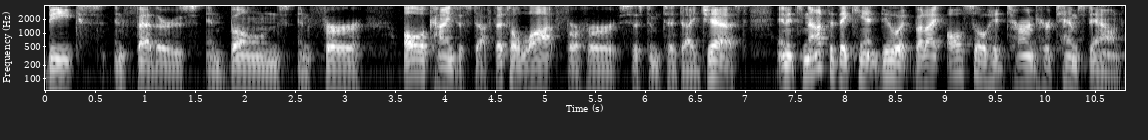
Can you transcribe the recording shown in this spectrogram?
beaks and feathers and bones and fur all kinds of stuff. That's a lot for her system to digest. And it's not that they can't do it, but I also had turned her temps down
